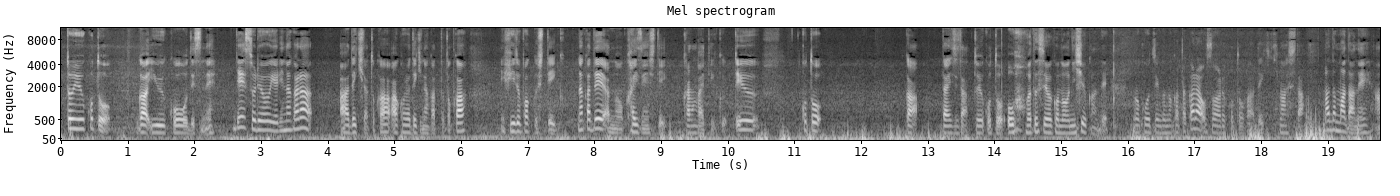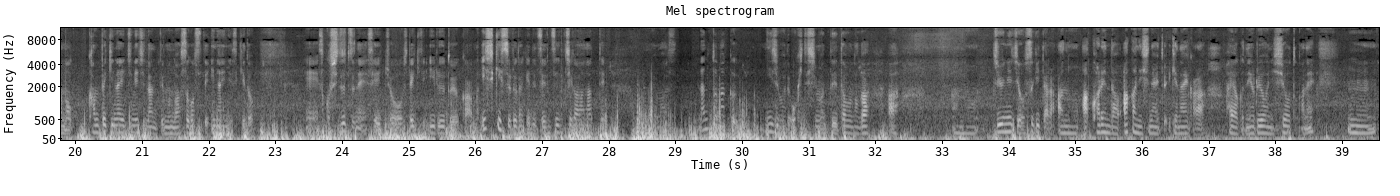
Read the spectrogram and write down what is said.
ということが有効ですね。でそれをやりながらあできたとかあこれはできなかったとかフィードバックしていく。中であの改善して考えていく。っていうことが大事だということを 私はこの2週間でコーチングの方から教わることができました。まだまだねあの完璧な一日なんてものは過ごせていないんですけど、えー、少しずつね成長してきているというか、まあ、意識するだけで全然違うなって思いますなんとなく2時まで起きてしまっていたものがああの12時を過ぎたらあのあカレンダーを赤にしないといけないから早く寝るようにしようとかね。うん。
